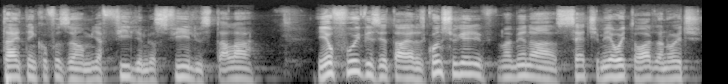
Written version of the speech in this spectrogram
Tá, tem confusão, minha filha, meus filhos, está lá. Eu fui visitar elas. Quando cheguei, mais ou menos às sete, meia, oito horas da noite,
